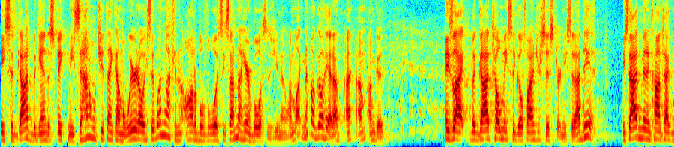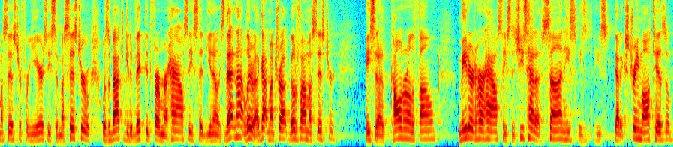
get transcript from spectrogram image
He said, God began to speak to me. He said, I don't want you to think I'm a weirdo. He said, wasn't like an audible voice. He said, I'm not hearing voices, you know. I'm like, no, go ahead. I'm, I'm, I'm good. And he's like, but God told me, he said, go find your sister. And he said, I did. He said, I hadn't been in contact with my sister for years. He said, my sister was about to get evicted from her house. He said, you know, he said, that night, literally, I got in my truck, go to find my sister. He said, I'm calling her on the phone, meet her at her house. He said, she's had a son. He's, he's, he's got extreme autism.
